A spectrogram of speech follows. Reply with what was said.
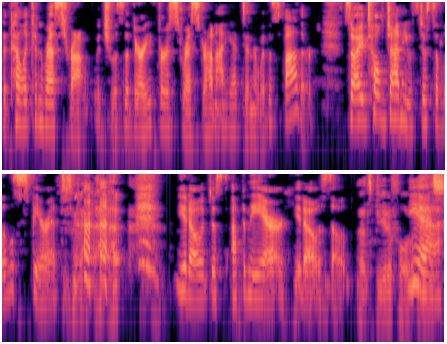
the Pelican Restaurant, which was the very first restaurant I had dinner with his father. So I told John he was just a little spirit, you know, just up in the air, you know. So That's beautiful. Yeah. Nice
